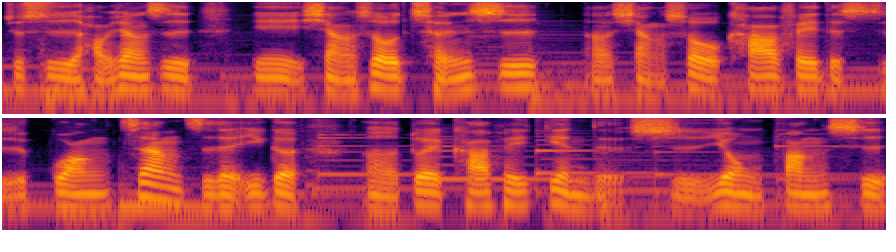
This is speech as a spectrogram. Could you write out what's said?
就是好像是也享受沉思啊、呃，享受咖啡的时光这样子的一个呃对咖啡店的使用方式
